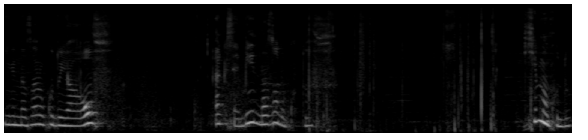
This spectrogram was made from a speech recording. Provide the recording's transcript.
Biri nazar okudu ya. Of. Arkadaşlar bir nazar okudu. Üf. Kim okudu?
